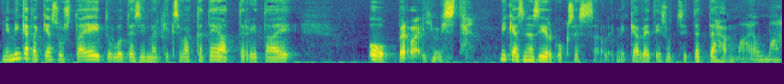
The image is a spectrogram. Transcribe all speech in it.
niin minkä takia susta ei tullut esimerkiksi vaikka teatteri- tai ooppera-ihmistä? Mikä siinä sirkuksessa oli, mikä veti sut sitten tähän maailmaan?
